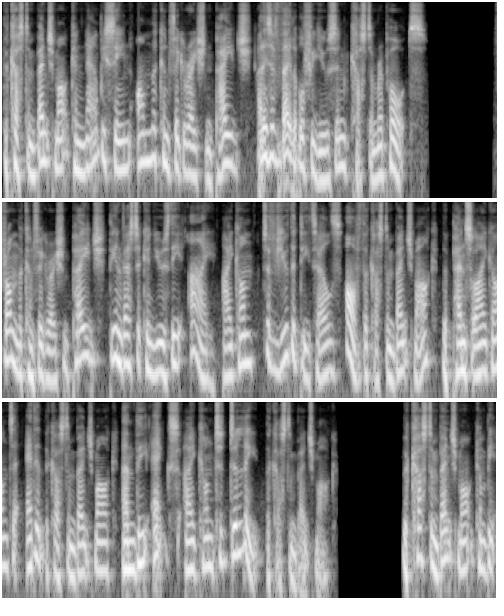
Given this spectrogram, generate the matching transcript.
The custom benchmark can now be seen on the configuration page and is available for use in custom reports. From the configuration page, the investor can use the eye icon to view the details of the custom benchmark, the pencil icon to edit the custom benchmark, and the X icon to delete the custom benchmark. The custom benchmark can be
